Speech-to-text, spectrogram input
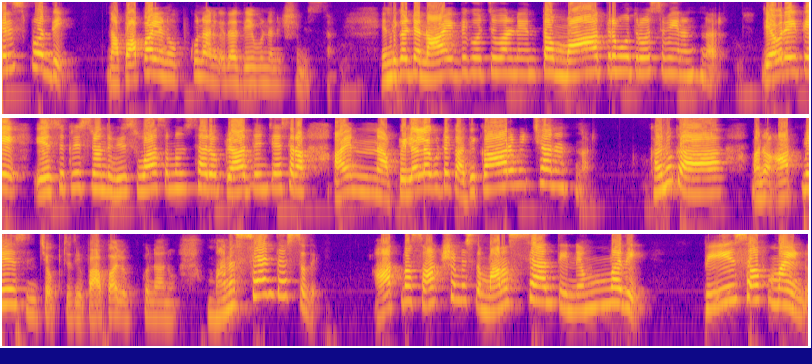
తెలిసిపోద్ది. నా పాపాలను ఒప్పుకున్నాను కదా దేవుడు నన్ను క్షమిస్తాను ఎందుకంటే నా ఇద్దరికి వచ్చే వారిని ఎంత మాత్రము త్రోసివేనంటున్నారు ఎవరైతే యేసుక్రీస్తునందు విశ్వాసం ఉంచుతారో ప్రార్థన చేస్తారో ఆయన నా పిల్లల పిల్లలగుటకు అధికారం ఇచ్చానంటున్నారు. కనుక మనం ఆత్మే చెప్తుంది పాపాలు ఒప్పుకున్నాను. మనశ్శాంతి వస్తుంది. ఆత్మ సాక్ష్యం ఇస్తుంది. మనశ్శాంతి నెమ్మది పీస్ ఆఫ్ మైండ్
